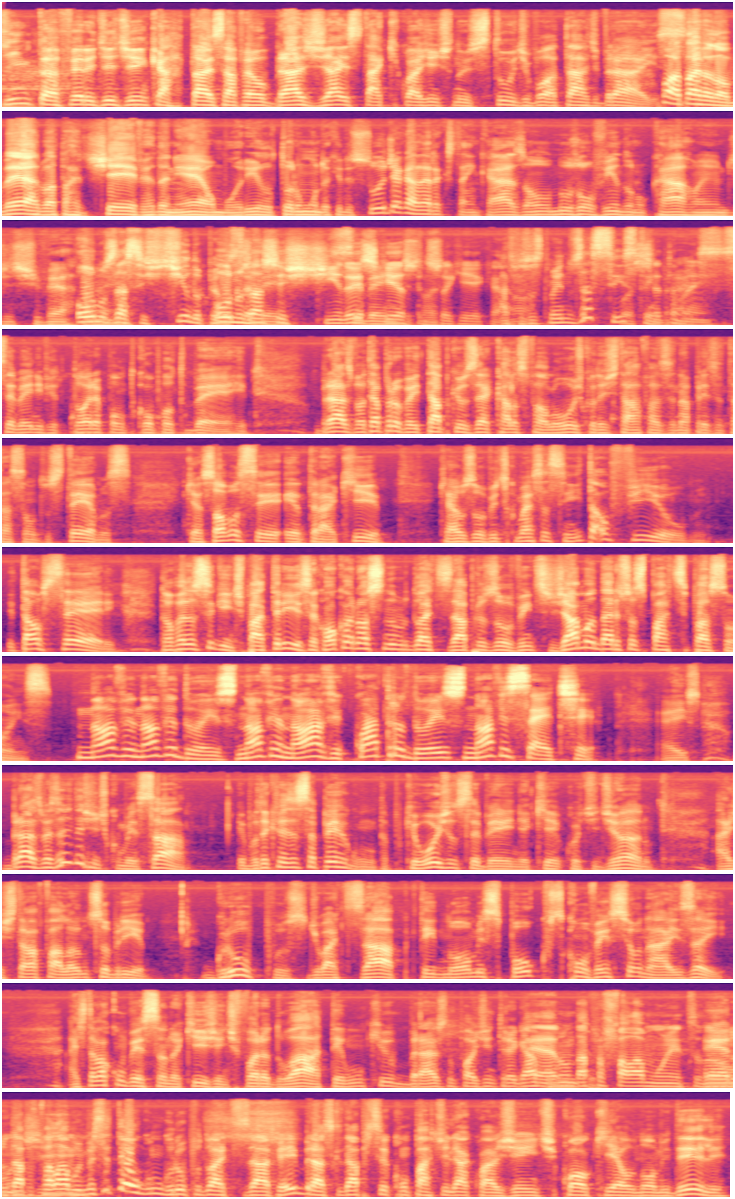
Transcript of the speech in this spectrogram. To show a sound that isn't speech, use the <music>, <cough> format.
Quinta-feira, de dia em cartaz, Rafael Braz já está aqui com a gente no estúdio. Boa tarde, Braz. Boa tarde, Adalberto. Boa tarde, Schaefer, Daniel, Murilo, todo mundo aqui do estúdio, a galera que está em casa, ou nos ouvindo no carro, onde estiver. Ou também. nos assistindo pelo Ou nos CBN. assistindo, eu CBN esqueço Vitória. disso aqui, cara. As pessoas também nos assistem, Você Braz. cbnvitoria.com.br Braz, vou até aproveitar porque o Zé Carlos falou hoje, quando a gente estava fazendo a apresentação dos temas, que é só você entrar aqui, que aí os ouvintes começam assim, e tal filme, e tal série. Então faz o seguinte, Patrícia, qual que é o nosso número do WhatsApp para os ouvintes já mandarem suas participações? 992-994297. É isso. Braz, mas antes da gente começar, eu vou ter que fazer essa pergunta, porque hoje no CBN aqui, cotidiano, a gente estava falando sobre grupos de WhatsApp que tem nomes poucos convencionais aí. A gente tava conversando aqui, gente, fora do ar, tem um que o Braz não pode entregar É, muito. não dá pra falar muito, não. É, não dá pra de- falar muito. Mas você tem algum grupo do WhatsApp aí, Braz, que dá pra você compartilhar com a gente qual que é o nome dele?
